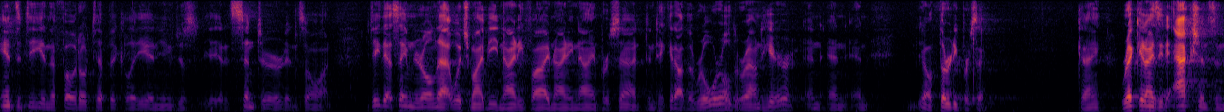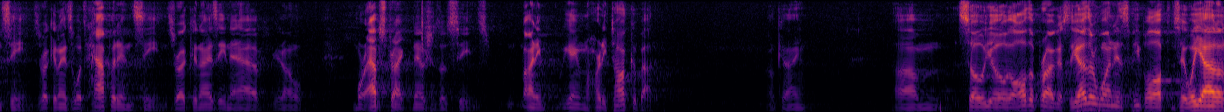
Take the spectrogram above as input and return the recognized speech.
entity in the photo typically, and you just it's centered and so on. You take that same neural net, which might be 95, 99%, and take it out in the real world around here, and, and, and you know, 30%. Okay? Recognizing actions in scenes, recognizing what's happened in scenes, recognizing, uh, you know, more abstract notions of scenes. I mean, we can hardly talk about it. Okay? Um, so, you know, all the progress. The other one is people often say, well, yeah,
